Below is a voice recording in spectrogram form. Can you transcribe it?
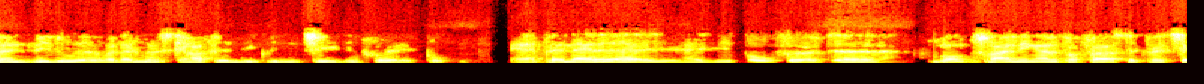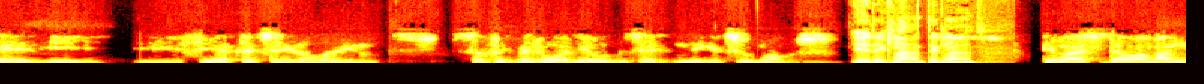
fandt lidt ud af, hvordan man skaffede likviditet i privatbogen. Ja, blandt andet havde de bogført øh, momsregningerne for første kvartal i, i fjerde kvartal over inden. Så fik man hurtigt udbetalt den negative moms. Ja, det er klart, det er klart. Det var, der var mange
